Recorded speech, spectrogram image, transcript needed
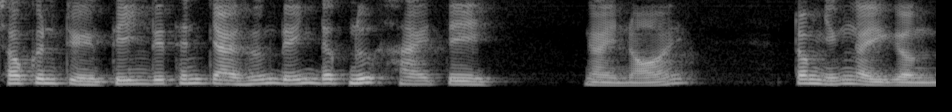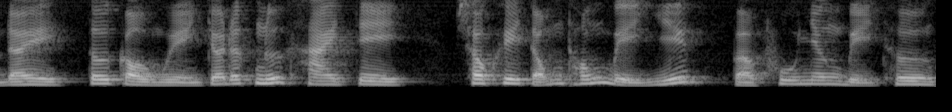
Sau kinh truyền tiên Đức Thánh Cha hướng đến đất nước Haiti, Ngài nói, trong những ngày gần đây tôi cầu nguyện cho đất nước Haiti sau khi Tổng thống bị giết và phu nhân bị thương.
